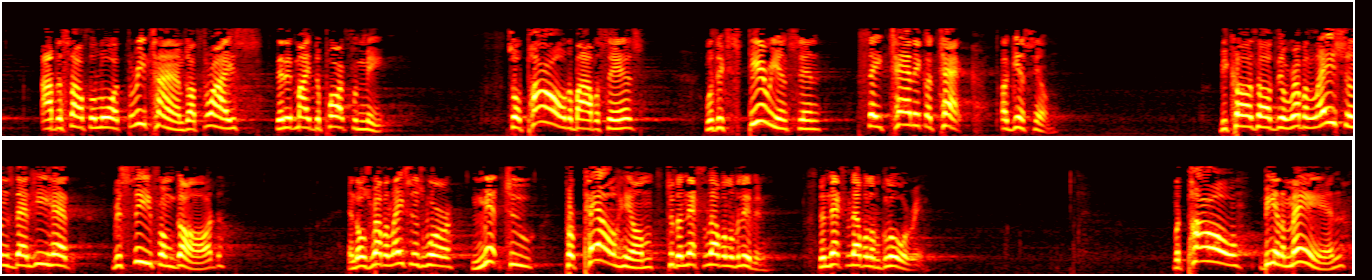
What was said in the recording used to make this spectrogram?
I besought the Lord three times or thrice that it might depart from me. So Paul, the Bible says, was experiencing satanic attack against him because of the revelations that he had received from God. And those revelations were meant to propel him to the next level of living, the next level of glory. But Paul, being a man,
